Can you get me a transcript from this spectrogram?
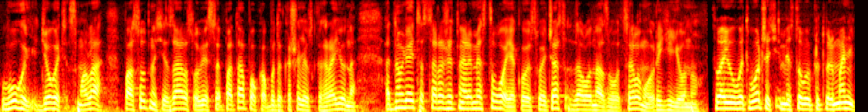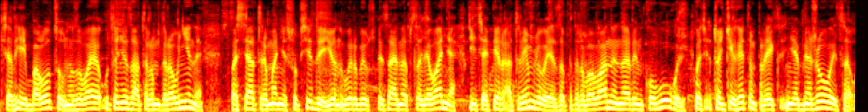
вугаль, дзёгаць, смала. Па сутнасці зараз у весапатапаўка будакашалёўскага раёна аднаўляецца старажытнае рамяство, якое ў свой час дало назву цэлому рэгіёну. Сваю вытворчасць мясцовы прадпрымальнік Сергей Балоцаў называе утылізатарам драўніны драўніны. Пасля атрымання субсідыі ён вырабіў спецыяльнае абсталяванне і цяпер атрымлівае запатрабаваны на рынку вуголь. Хоць толькі гэтым праект не абмяжоўваецца.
